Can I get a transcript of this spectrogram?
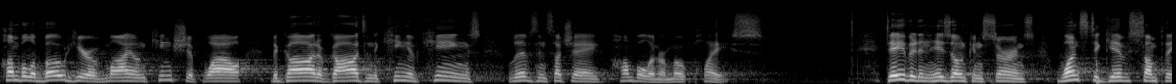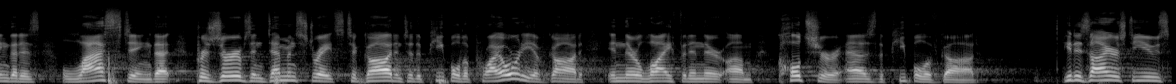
humble abode here of my own kingship while the God of gods and the King of kings lives in such a humble and remote place? David, in his own concerns, wants to give something that is lasting, that preserves and demonstrates to God and to the people the priority of God in their life and in their um, culture as the people of God. He desires to use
